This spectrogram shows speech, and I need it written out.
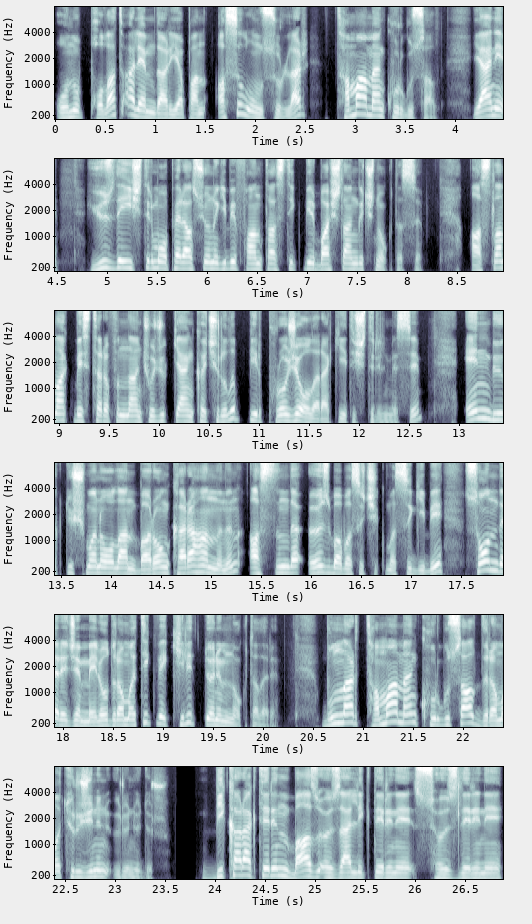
onu Polat Alemdar yapan asıl unsurlar tamamen kurgusal. Yani yüz değiştirme operasyonu gibi fantastik bir başlangıç noktası. Aslan Akbes tarafından çocukken kaçırılıp bir proje olarak yetiştirilmesi, en büyük düşmanı olan Baron Karahanlı'nın aslında öz babası çıkması gibi son derece melodramatik ve kilit dönüm noktaları. Bunlar tamamen kurgusal dramatürjinin ürünüdür. Bir karakterin bazı özelliklerini, sözlerini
